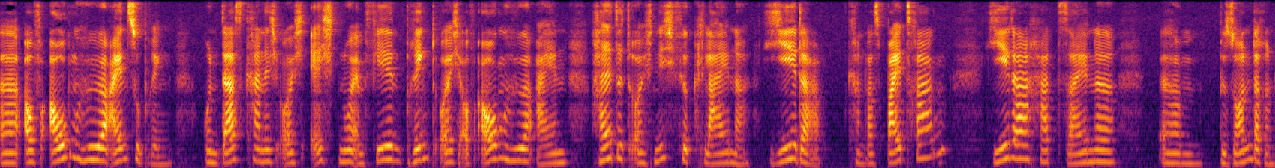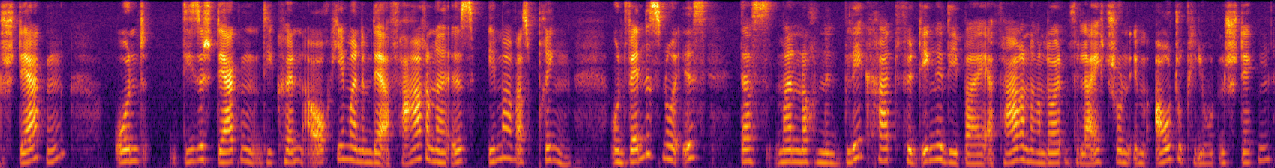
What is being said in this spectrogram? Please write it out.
äh, auf Augenhöhe einzubringen. Und das kann ich euch echt nur empfehlen. Bringt euch auf Augenhöhe ein. Haltet euch nicht für kleiner. Jeder kann was beitragen. Jeder hat seine ähm, besonderen Stärken. Und diese Stärken, die können auch jemandem, der erfahrener ist, immer was bringen. Und wenn es nur ist, dass man noch einen Blick hat für Dinge, die bei erfahreneren Leuten vielleicht schon im Autopiloten stecken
